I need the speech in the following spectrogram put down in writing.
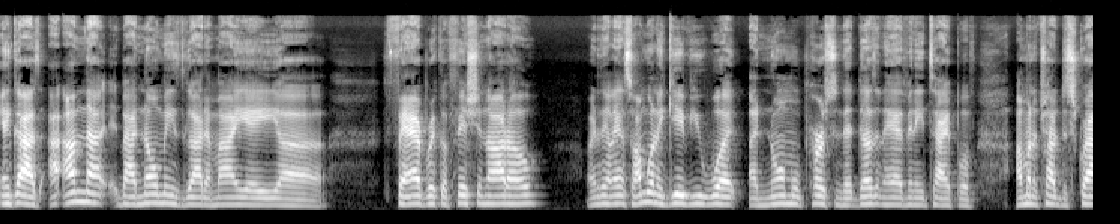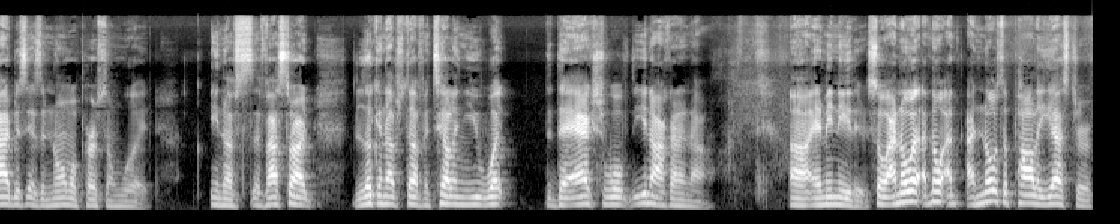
and guys, I, am not by no means God am I a uh, fabric aficionado or anything like that. So I'm gonna give you what a normal person that doesn't have any type of I'm gonna try to describe this as a normal person would. You know, if, if I start looking up stuff and telling you what the actual, you're not gonna know. Uh, and me neither. So I know, I know, I know it's a polyester,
